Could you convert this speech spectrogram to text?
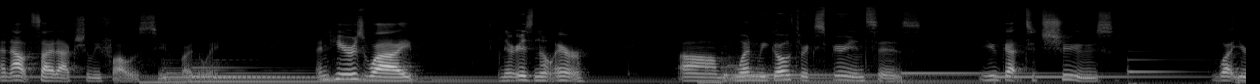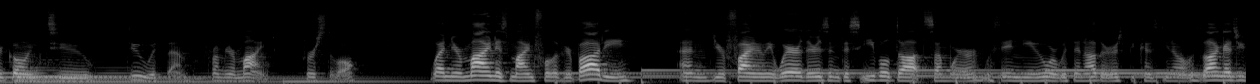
And outside actually follows suit, by the way. And here's why there is no error. Um, when we go through experiences, you get to choose what you're going to do with them from your mind, first of all. When your mind is mindful of your body, and you're finally aware there isn't this evil dot somewhere within you or within others because you know as long as you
